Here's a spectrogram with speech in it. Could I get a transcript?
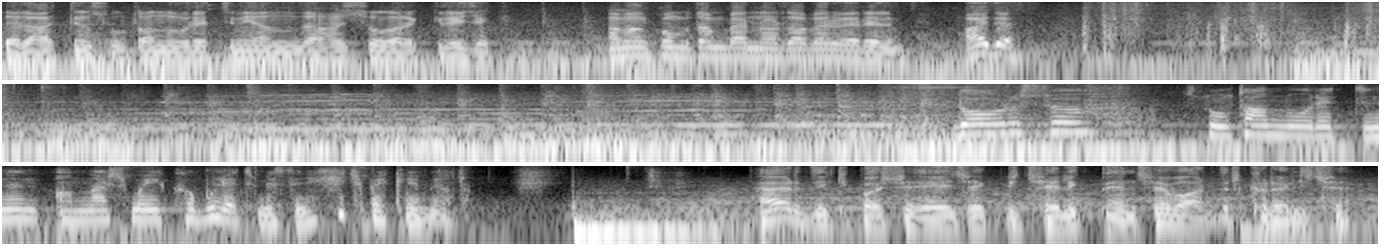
Selahattin Sultan Nurettin'in yanında haçlı olarak girecek. Hemen komutan Bernard'a haber verelim. Haydi. Doğrusu Sultan Nurettin'in anlaşmayı kabul etmesini hiç beklemiyordum. Her dik başı eğecek bir çelik pençe vardır kraliçe.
